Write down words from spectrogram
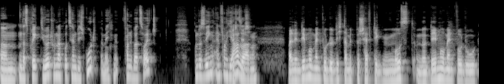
Ähm, und das Projekt wird hundertprozentig gut, da bin ich von überzeugt. Und deswegen einfach Ja Richtig. sagen. Weil in dem Moment, wo du dich damit beschäftigen musst und in dem Moment, wo du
